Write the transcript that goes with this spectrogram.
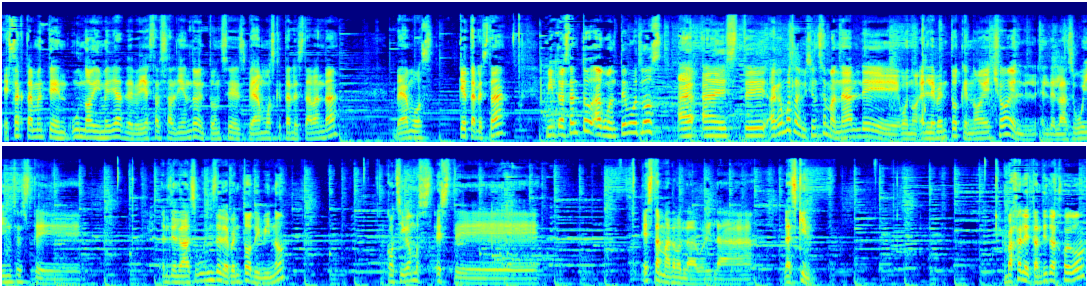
Exactamente en una hora y media debería estar saliendo. Entonces, veamos qué tal está, banda. Veamos qué tal está. Mientras tanto, aguantémoslos. A, este, hagamos la misión semanal de. Bueno, el evento que no he hecho. El, de las wins, este. El de las wins del evento divino. Consigamos este. Esta madrola, güey. La, la skin. Bájale tantito al juego.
